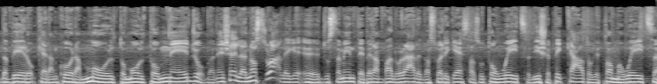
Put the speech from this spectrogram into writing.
davvero che era ancora molto molto eh, giovane. C'è il nostro Ale che eh, giustamente per avvalorare la sua richiesta su Tom Waits dice che Tom Waits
